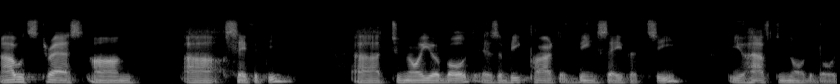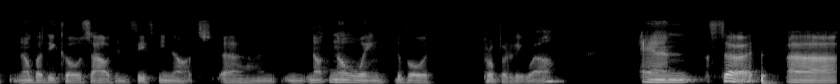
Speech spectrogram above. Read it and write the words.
I would stress on uh, safety. Uh, to know your boat is a big part of being safe at sea you have to know the boat. Nobody goes out in 50 knots, uh, not knowing the boat properly well. And third, uh,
